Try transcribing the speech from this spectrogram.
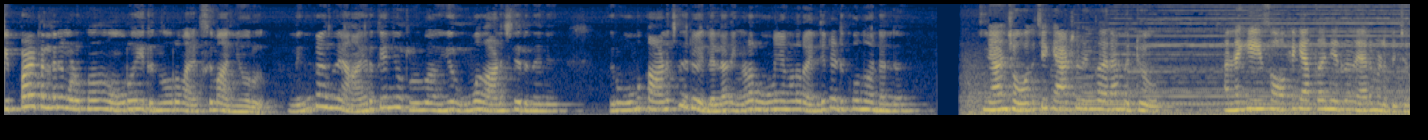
ടിപ്പായിട്ട് എല്ലാവരും കൊടുക്കുന്നത് നൂറ് ഇരുന്നൂറ് മാക്സിമം അഞ്ഞൂറ്. നിങ്ങൾക്ക് ആയിരത്തി അഞ്ഞൂറ് രൂപ ഈ റൂം കാണിച്ചു തരുന്നതിന്? ഈ റൂം കാണിച്ചു തരുമില്ലല്ല നിങ്ങളുടെ റൂം ഞങ്ങൾ റെന്റിന് എടുക്കുമൊന്നുമല്ലല്ലോ ഞാൻ ചോദിച്ച ക്യാഷ് നിങ്ങൾക്ക് തരാൻ പറ്റുമോ അല്ലെങ്കിൽ ഈ സോഫയ്ക്കകത്ത് തന്നെ ഇരുന്ന് നേരം വിളിപ്പിച്ചു?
